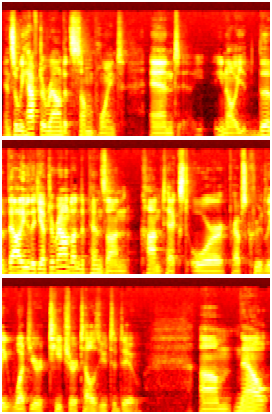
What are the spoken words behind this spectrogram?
And so we have to round at some point, and you know the value that you have to round on depends on context or perhaps crudely what your teacher tells you to do. Um, now,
